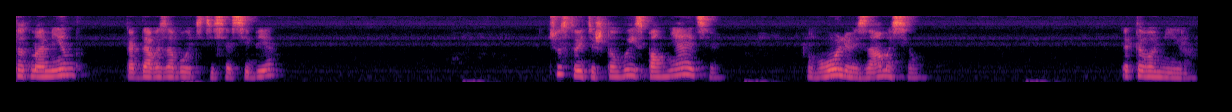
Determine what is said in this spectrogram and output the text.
Тот момент, когда вы заботитесь о себе, чувствуете, что вы исполняете волю и замысел этого мира,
